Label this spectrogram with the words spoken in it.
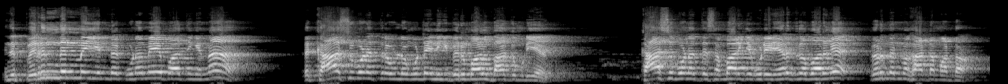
இந்த பெருந்தன்மை என்ற குணமே பாத்தீங்கன்னா இந்த காசு பணத்தில் உள்ளவங்க இன்னைக்கு பெரும்பாலும் பார்க்க முடியாது. காசு பணத்தை சம்பாதிக்கக்கூடிய நேரத்தில் பாருங்க பெருந்தன்மை காட்ட மாட்டான்.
